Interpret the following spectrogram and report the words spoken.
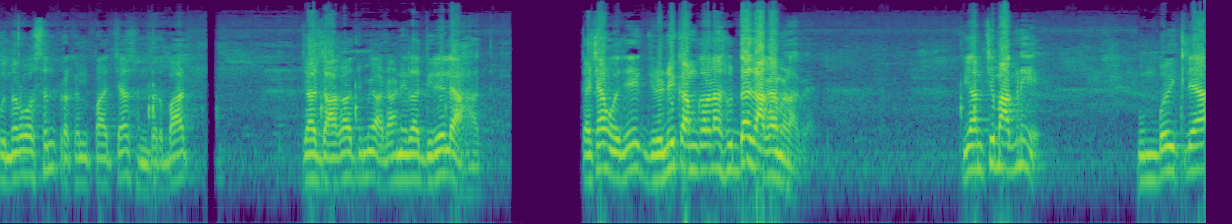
पुनर्वसन प्रकल्पाच्या संदर्भात ज्या जागा तुम्ही अडाणीला दिलेल्या आहात त्याच्यामध्ये गिरणी कामगारांना सुद्धा जागा मिळाव्या ही आमची मागणी आहे. मुंबईतल्या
